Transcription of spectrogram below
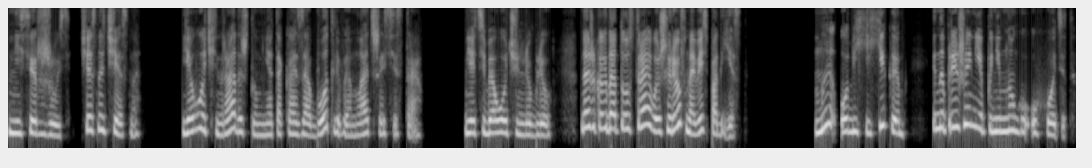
Не сержусь, честно-честно. Я очень рада, что у меня такая заботливая младшая сестра. Я тебя очень люблю, даже когда ты устраиваешь рев на весь подъезд. Мы обе хихикаем, и напряжение понемногу уходит.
